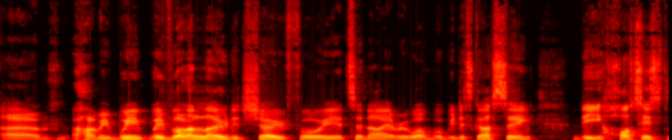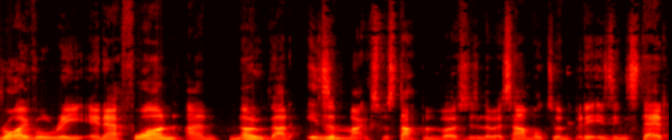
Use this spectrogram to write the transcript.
Um, I mean, we, we've got a loaded show for you tonight, everyone. We'll be discussing the hottest rivalry in F1. And no, that isn't Max Verstappen versus Lewis Hamilton, but it is instead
